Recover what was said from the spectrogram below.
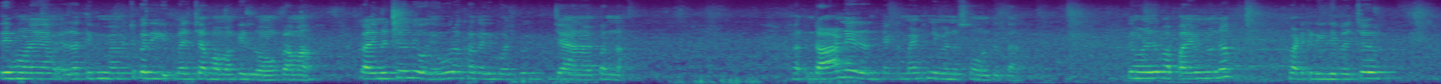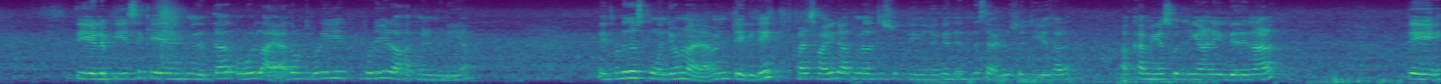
ਤੇ ਹੁਣ ਰਾਤੀ ਵੀ ਮੈਂ ਵਿੱਚ ਕਦੀ ਮਿਰਚਾਂ ਪਾਵਾਂ ਕਿ ਲੌਂਗ ਪਾਵਾਂ। ਕਾਲੀ ਮਿਰਚ ਵੀ ਹੋਣੀ ਉਹ ਰੱਖਾਂ, ਕਦੀ ਕੁਛ ਵੀ ਚੈਨ ਨਾਲ ਪੰਨਾ ਦਾੜ ਨੇ, ਇੱਕ ਮਿੰਟ ਨਹੀਂ ਮੈਨੂੰ ਸੌਣ ਦਿੱਤਾ। ਤੇ ਹੁਣ ਇਹਦੇ ਪਾਪਾ ਨੇ ਮੈਨੂੰ ਨਾ ਫਟਕੜੀ ਦੇ ਵਿੱਚ ਤੇਲ ਪੀਸ ਕੇ ਮੈਨੂੰ ਦਿੱਤਾ, ਉਹ ਲਾਇਆ ਤਾਂ ਥੋੜੀ ਥੋੜੀ ਜਿਹੀ ਰਾਹਤ ਮੈਨੂੰ ਮਿਲੀ ਆ। ਤੇ ਥੋੜਾ ਜਿਹਾ ਸਕੂਨ ਜਿਹਾ ਹੁਣ ਆਇਆ ਮੈਨੂੰ ਟਿਕ ਜੇ, ਪਰ ਸਾਰੀ ਰਾਤ ਮੈਂ ਤਾਂ ਸੁੱਤੀ ਨਹੀਂ ਹੈਗੀ, ਤੇ ਇੱਧਰ ਸਾਈਡ ਨੂੰ ਸੁੱਜੀ ਹੈ ਸਾਰਾ। ਅੱਖਾਂ ਮੇਰੀਆਂ ਸੁੱਜੀਆਂ ਨਹੀਂ ਦੇ ਨਾਲ। ਤੇ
